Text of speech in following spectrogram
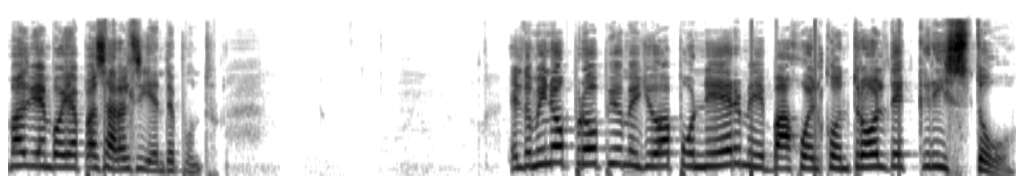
más bien voy a pasar al siguiente punto. El dominio propio me lleva a ponerme bajo el control de Cristo.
